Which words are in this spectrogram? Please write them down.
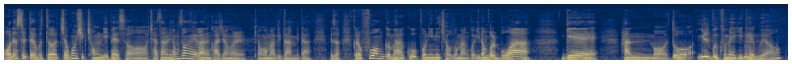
어렸을 때부터 조금씩 적립해서 자산을 형성해가는 과정을 경험하기도 합니다. 그래서 그런 후원금하고 본인이 저금한 거 이런 걸 모아게 한 뭐 또 일부 금액이 음. 되고요. 음.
